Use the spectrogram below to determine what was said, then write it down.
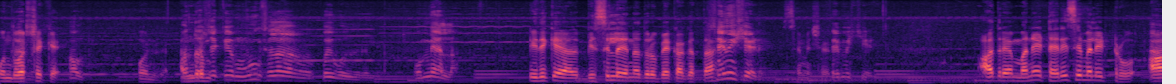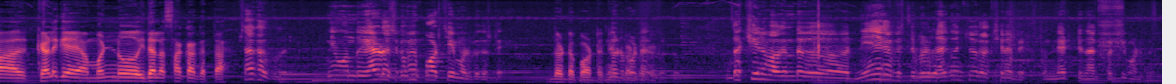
ಒಂದು ವರ್ಷಕ್ಕೆ. ಹೌದು. ಒಂದು ಒಂದು ವರ್ಷಕ್ಕೆ ಮೂರು ಸಲ ಕೊಯ್ಬೋದು ಇದರಲ್ಲಿ. ಒಮ್ಮೆ ಅಲ್ಲ. ಇದಕ್ಕೆ ಬಿಸಿಲು ಏನಾದರೂ ಬೇಕಾಗತ್ತಾ? Semi shade semi shade semi shade ಆದ್ರೆ ಮನೆ ಟೆರಿಸಿ ಮೇಲೆ ಇಟ್ಟರು ಆ ಕೆಳಗೆ ಆ ಮಣ್ಣು ಇದೆಲ್ಲ ಸಾಕಾಗತ್ತಾ? ಸಾಕಾಗ್ತದೆ. ನೀವು ಒಂದು ಎರಡು ವರ್ಷಕ್ಕೊಮ್ಮೆ ಪಾಟ್ ಚೇಂಜ್ ಮಾಡ್ಬೇಕಷ್ಟೇ. ದೊಡ್ಡ ಪಾಟ್ ದೊಡ್ಡ ಪಾಟ್ ಆಗಬೇಕು. ದಕ್ಷಿಣ ಭಾಗದಿಂದ ನೇರ ಬಿಸಿಲು ಬೀಳದ ಹಾಗೆ ಒಂಚೂರು ರಕ್ಷಣೆ ಬೇಕು. ಒಂದು ನೆಟ್ ನಾಲ್ಕು ಪಟ್ಟಿ ಮಾಡಬೇಕು.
